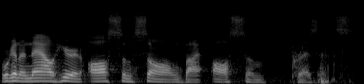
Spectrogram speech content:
We're going to now hear an awesome song by Awesome Presence.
